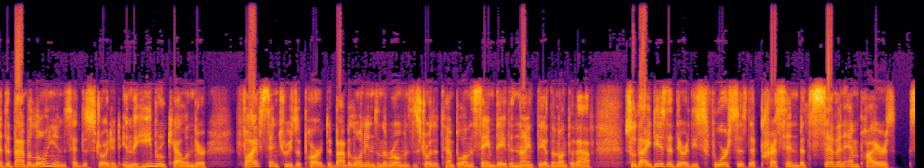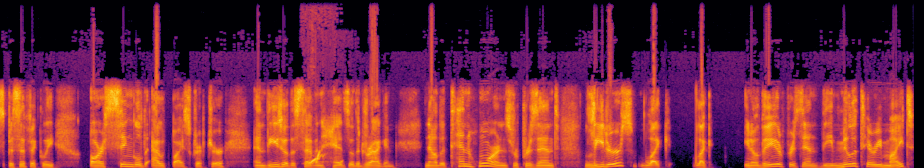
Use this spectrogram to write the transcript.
that the Babylonians had destroyed it. In the Hebrew calendar, five centuries apart, the Babylonians and the Romans destroyed the temple on the same day, the ninth day of the month of Av. So the idea is that there are these forces that press in, but seven empires specifically are singled out by scripture and these are the seven heads of the dragon now the ten horns represent leaders like like you know they represent the military might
